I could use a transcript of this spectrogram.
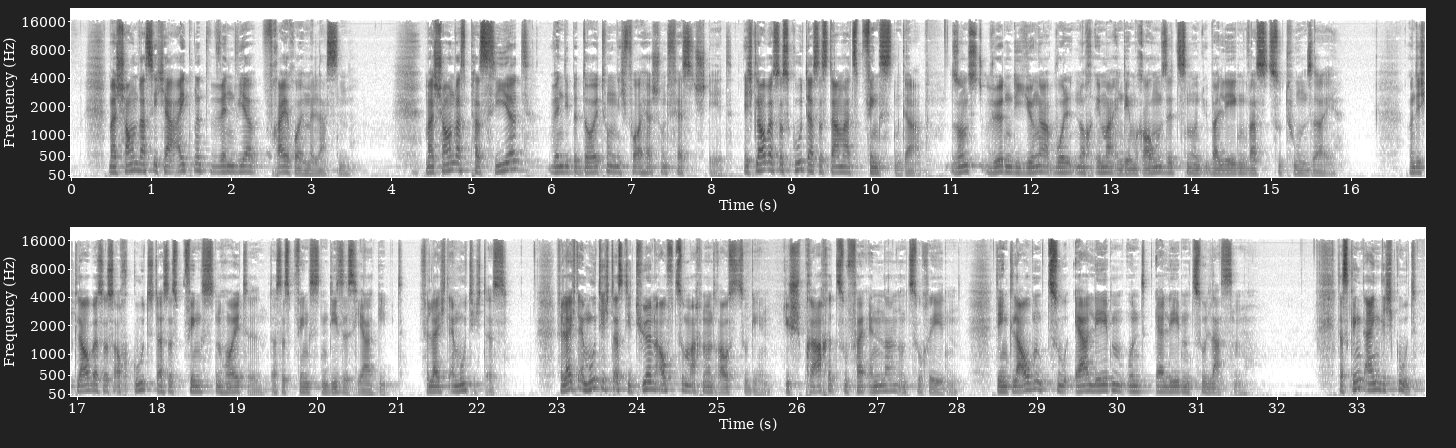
Mal schauen, was sich ereignet, wenn wir Freiräume lassen. Mal schauen, was passiert, wenn die Bedeutung nicht vorher schon feststeht. Ich glaube, es ist gut, dass es damals Pfingsten gab. Sonst würden die Jünger wohl noch immer in dem Raum sitzen und überlegen, was zu tun sei. Und ich glaube, es ist auch gut, dass es Pfingsten heute, dass es Pfingsten dieses Jahr gibt. Vielleicht ermutigt es. Vielleicht ermutigt es, die Türen aufzumachen und rauszugehen, die Sprache zu verändern und zu reden, den Glauben zu erleben und erleben zu lassen. Das klingt eigentlich gut.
